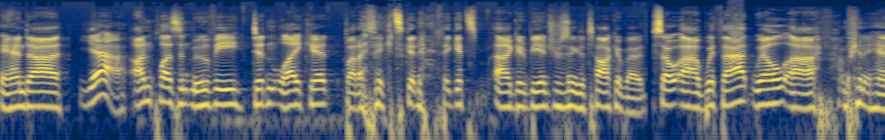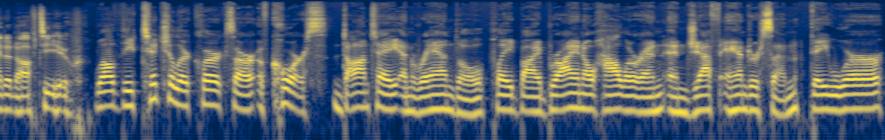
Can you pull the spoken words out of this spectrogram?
And uh, yeah, unpleasant movie. Didn't like it, but I think it's gonna. I think it's uh, gonna be interesting to talk about. So uh, with that, Will, uh, I'm gonna hand it off to you. Well, the titular clerks are, of course, Dante and Randall, played by Brian O'Halloran and Jeff Anderson. They were,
